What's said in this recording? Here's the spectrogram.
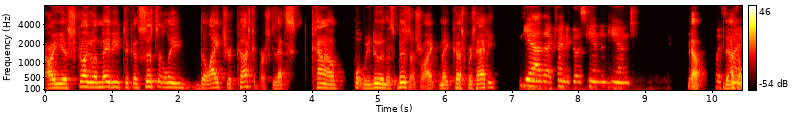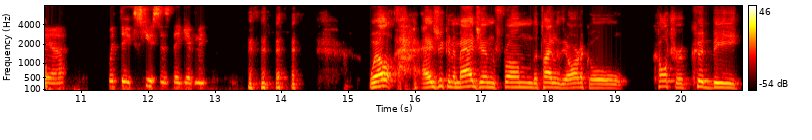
are you struggling maybe to consistently delight your customers? Because that's kind of what we do in this business, right? Make customers happy. Yeah, that kind of goes hand in hand. Yep. With definitely. my uh, with the excuses they give me. well, as you can imagine from the title of the article, culture could be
